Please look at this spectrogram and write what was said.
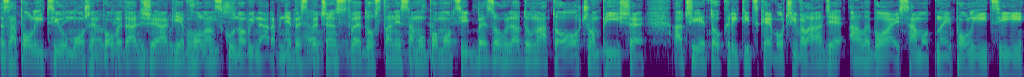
Za políciu môžem povedať, že ak je v Holandsku novinár v nebezpečenstve, dostane sa mu pomoci bez ohľadu na to, o čom píše a či je to kritické voči vláde alebo aj samotnej polícii.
